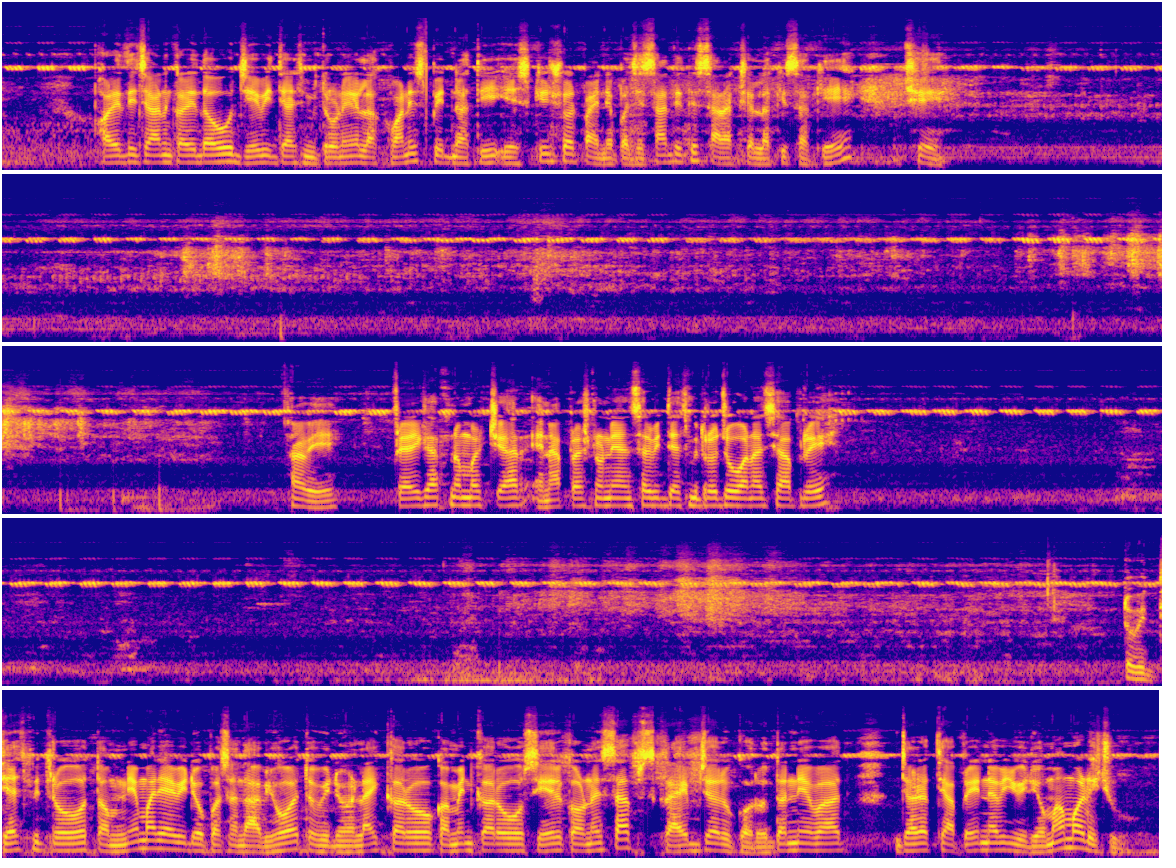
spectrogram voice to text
ફરીથી જાણ કરી દઉં, જે વિદ્યાર્થી મિત્રોને લખવાની સ્પીડ નથી, એ સ્ક્રીનશોટ પાડીને પછી શાંતિથી સારાક્ષર લખી શકે છે. હવે, પેરેગ્રાફ નંબર ચાર, એના પ્રશ્નોને આન્સર વિદ્યાર્થી મિત્રો જોવાના છે આપણે. તો વિદ્યાર્થી મિત્રો, તમને મારી આ વીડિયો પસંદ આવ્યો હોય તો વિડીયોને લાઇક કરો કમેન્ટ કરો શેર કરો અને સબસ્ક્રાઈબ જરૂર કરો. ધન્યવાદ. ઝડપથી આપણે નવી વિડીયોમાં મળીશું.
